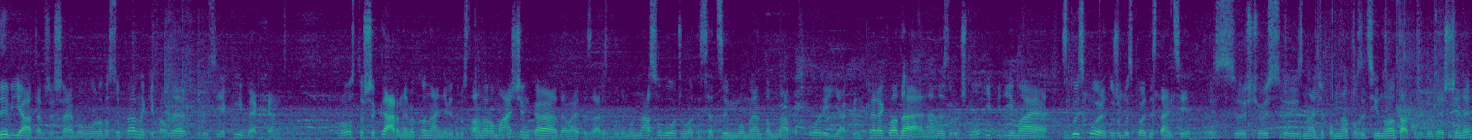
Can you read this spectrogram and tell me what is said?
дев'ята вже шайба у ворота суперників. Але друзі, який бекхенд? Просто шикарне виконання від Руслана Ромащенка. Давайте зараз будемо насолоджуватися цим моментом на повторі, як він перекладає на незручну і підіймає з близької, дуже близької дистанції. Ось щось із натяком на позиційну атаку від Одещини.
